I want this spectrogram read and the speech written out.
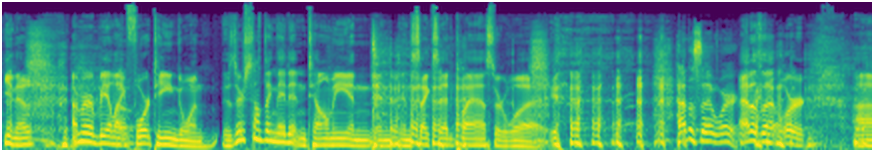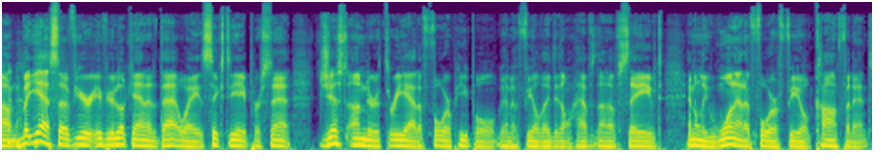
you know, I remember being like 14, going, is there something they didn't tell me in, in, in sex ed class or what? How does that work? How does that work? um, but yeah, so if you're if you're looking at it that way, sixty eight percent, just under three out of four people going to feel they don't have enough saved, and only one out of four feel confident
